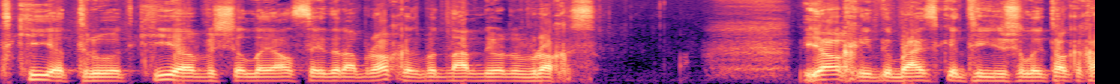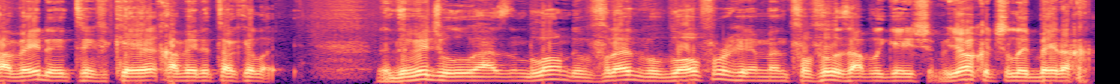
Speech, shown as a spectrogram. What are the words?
tkiya through tkiya v'shalei I'll say that brachas, but not in the order of brachas. Yochi, the Bryce continues shalei toka chaveda tifkei chaveda tokelei. An individual who hasn't blown, the friend will blow for him and fulfill his obligation. Yochi shalei beirach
